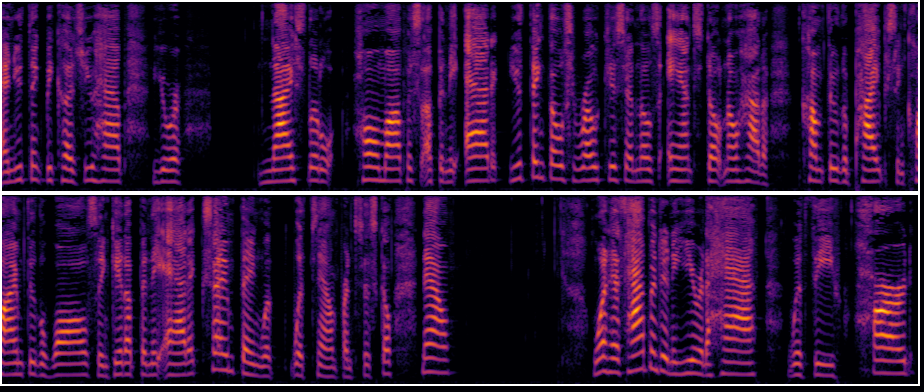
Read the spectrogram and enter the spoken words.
And you think because you have your nice little home office up in the attic, you think those roaches and those ants don't know how to come through the pipes and climb through the walls and get up in the attic? Same thing with, with San Francisco. Now, what has happened in a year and a half with the hard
